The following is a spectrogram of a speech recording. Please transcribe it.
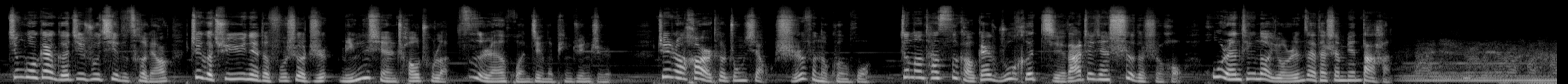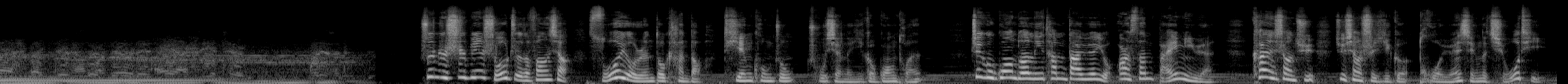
经过盖格计数器的测量，这个区域内的辐射值明显超出了自然环境的平均值，这让哈尔特中校十分的困惑。正当他思考该如何解答这件事的时候，忽然听到有人在他身边大喊。顺着士兵手指的方向，所有人都看到天空中出现了一个光团。这个光团离他们大约有二三百米远，看上去就像是一个椭圆形的球体。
